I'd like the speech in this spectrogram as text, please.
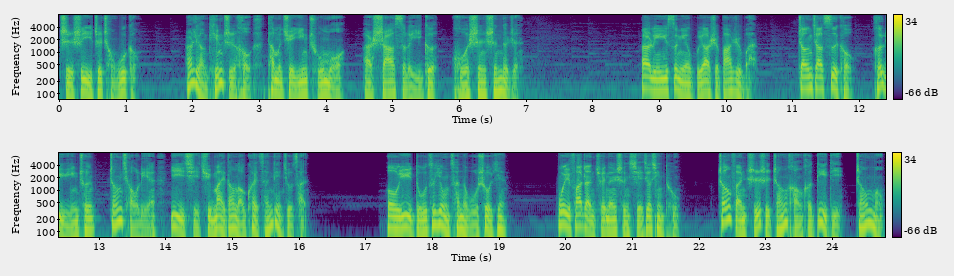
只是一只宠物狗，而两天之后，他们却因除魔而杀死了一个活生生的人。二零一四年五月二十八日晚，张家四口和吕迎春、张巧莲一起去麦当劳快餐店就餐，偶遇独自用餐的吴硕燕，为发展全能神邪教信徒。张凡指使张航和弟弟张某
